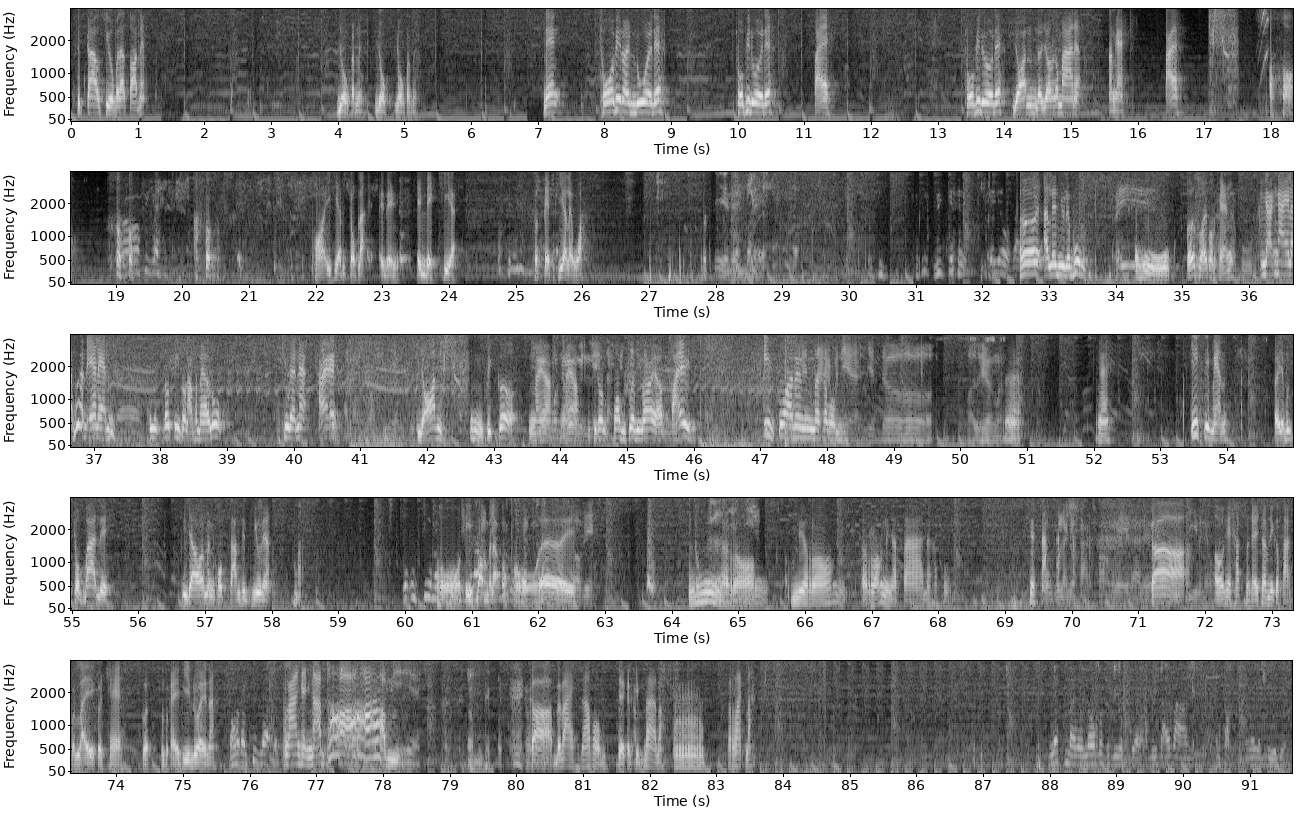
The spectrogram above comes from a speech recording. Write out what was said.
สิบเก้าคิวไปแล้วตอนเนี้ยโยกกันหนึ่งโยกโยกกันหนึ่งเน่งโชว์ให้พี่หน่อยดูหน่อยดิโชว์พี่ดูหน่อยดิไป โชว์พี่ดูดิย้อนเดี๋ยวย้อนก็มาเนี่ยทำไง ไปอ๋ออ๋อพี่ไงเพราะไอ้เฮียมจบละไอ้เด็กไอ้เด็กเฮียสเต็ปเฮียอะไรวะเท่เลยเนี่ยพี่เจ๊พี่เจ๊โยกอะเฮ้ยอาเลนอยู่ในพุ่มโอ้โหเออสวยกดแข็งยังไงล่ะเพื่อนเอเลนอู้แล้วตีตัวหลังทำไมลลูกคิวแลนเนี่ยไปอันนั้นหัวเนี่ยย้อน อื้อหือฟิกเกอร์ไงอะไงอะพี่ต้องป้อมช่วยมันได้เหรอะไป อีกตัวหนึ่งนะครับผมเนี่ยเยนโดขอเรื่องว่ะอ่าไงอีซี่แมนเอ้ยอย่าเพิ่งจบบ้านดิพี่จะเอาให้มันครบ 30 คิวเนี่ยอุกี้มันโอ้โหตีป้อมไปแล้วโอ้โหเอ้ยจบดิอืมร้องมีร้องร้องหนึ่งอัตรานะครับผม ผมกำลังจะฝากช่องเลยนะเดี๋ยวก็ดีไปไหนวะ โอเคครับถ้าใครชอบนี้ก็ฝากกดไลค์กดแชร์กด subscribe พี่ด้วยนะโอ้ได้คลิปแล้ว พลังแห่งน้ำทอมก็มีแต่กดก็ บ๊ายบายนะครับผม เจอกันคลิปหน้าเนาะปรึ๊บรักนะ เล็กมาเลยโลกก็จะดีเดียวมีสายบางมันสับอะไรกันทีเดียว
